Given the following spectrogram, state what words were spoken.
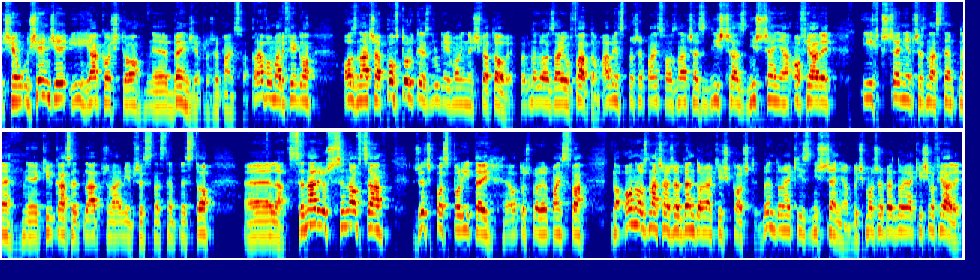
się usiędzie i jakoś to e, będzie, proszę Państwa. Prawo Marfiego oznacza powtórkę z II wojny światowej, pewnego rodzaju fatom, a więc, proszę Państwa, oznacza zgliszcza, zniszczenia, ofiary i ich czczenie przez następne e, kilkaset lat, przynajmniej przez następne 100 e, lat. Scenariusz synowca Rzeczpospolitej, e, otóż proszę Państwa, no on oznacza, że będą jakieś koszty, będą jakieś zniszczenia, być może będą jakieś ofiary,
